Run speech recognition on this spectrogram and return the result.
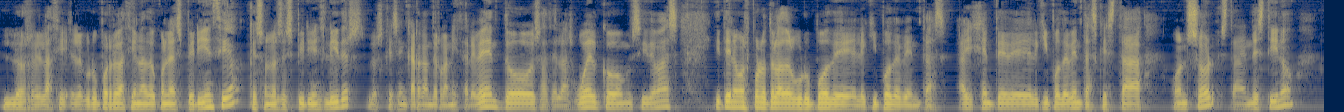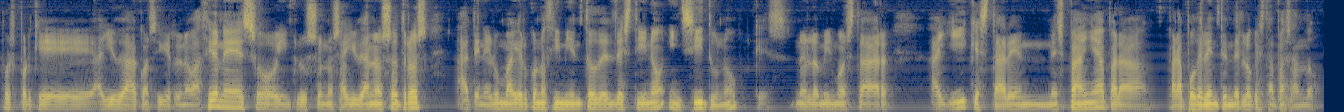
los el grupo relacionado con la experiencia, que son los experience leaders, los que se encargan de organizar eventos, hacer las welcomes y demás, y tenemos por otro lado el grupo del equipo de ventas. Hay gente del equipo de ventas que está onshore, está en destino, pues porque ayuda a conseguir renovaciones o incluso nos ayuda a nosotros a tener un mayor conocimiento del destino in situ, ¿no? Porque es, no es lo mismo estar allí que estar en España para, para poder entender lo que está pasando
